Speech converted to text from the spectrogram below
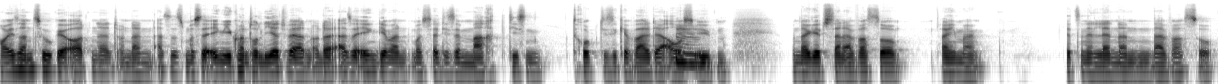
Häusern zugeordnet und dann, also es muss ja irgendwie kontrolliert werden oder also irgendjemand muss ja diese Macht, diesen Druck, diese Gewalt ja hm. ausüben. Und da gibt es dann einfach so, sag ich mal, jetzt in den Ländern einfach so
